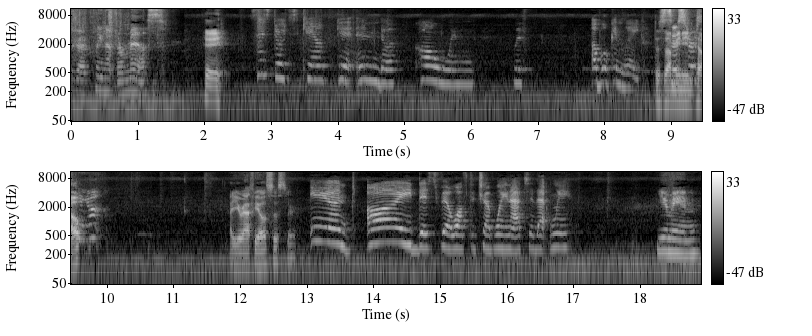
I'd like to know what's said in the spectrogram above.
we gotta clean up their mess. Hey, Sisters can't get in the car when, with a broken leg. does that mean you need help? can't? Are you Rafael's sister? And I just fell off the trampoline accidentally. You mean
